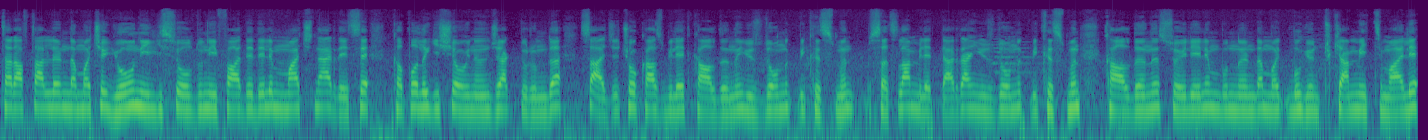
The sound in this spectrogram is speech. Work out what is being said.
Taraftarların da maça yoğun ilgisi olduğunu ifade edelim. Maç neredeyse kapalı gişe oynanacak durumda. Sadece çok az bilet kaldığını, %10'luk bir kısmın satılan biletlerden %10'luk bir kısmın kaldığını söyleyelim. Bunların da bugün tükenme ihtimali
